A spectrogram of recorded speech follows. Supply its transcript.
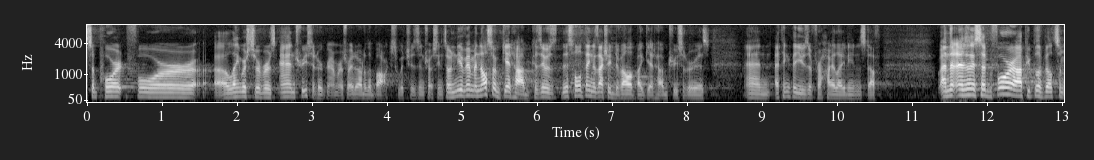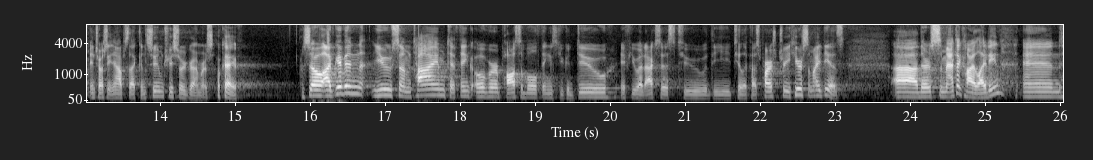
support for uh, language servers and tree-sitter grammars right out of the box, which is interesting. So NeoVim and also GitHub, because this whole thing is actually developed by GitHub, tree-sitter is. And I think they use it for highlighting and stuff. And then, as I said before, uh, people have built some interesting apps that consume tree-sitter grammars. Okay, so I've given you some time to think over possible things you could do if you had access to the plus parse tree. Here's some ideas. Uh, there's semantic highlighting, and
